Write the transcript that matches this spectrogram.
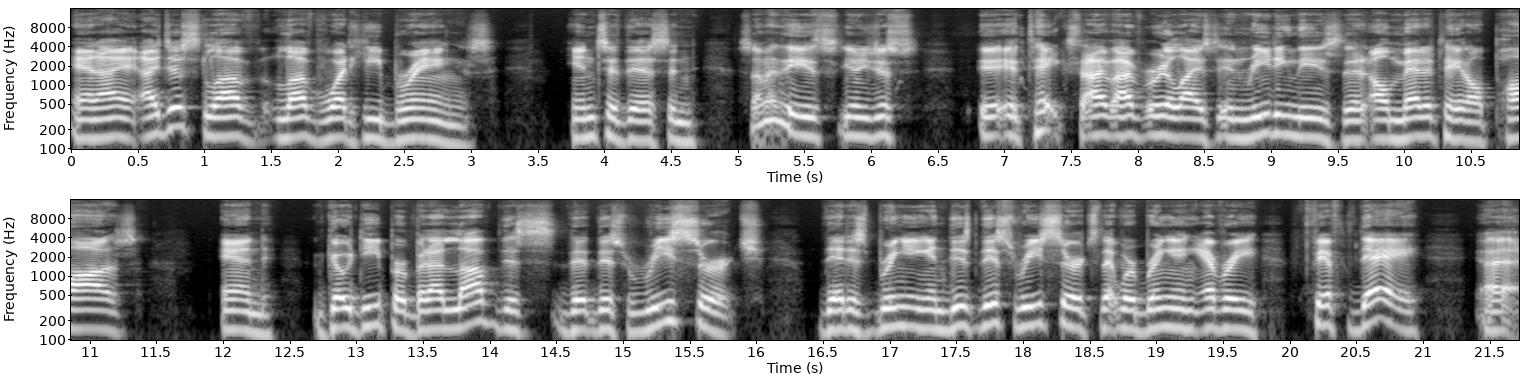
And I I just love love what he brings into this and some of these, you know, you just it, it takes I've I've realized in reading these that I'll meditate, I'll pause and go deeper, but I love this the, this research that is bringing in this this research that we're bringing every fifth day uh,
